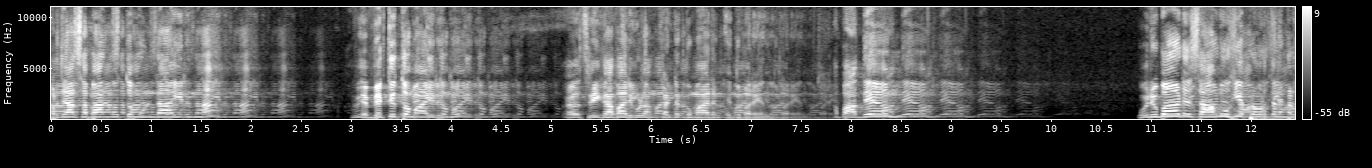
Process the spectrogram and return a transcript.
പ്രജാസഭാംഗത്വം ഉണ്ടായിരുന്ന വ്യക്തിത്വമായിരുന്നു ശ്രീ കാവാരികുളം കണ്ടൻകുമാരൻ എന്ന് പറയുന്നത്. അപ്പൊ അദ്ദേഹം ഒരുപാട് സാമൂഹ്യ പ്രവർത്തനങ്ങൾ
